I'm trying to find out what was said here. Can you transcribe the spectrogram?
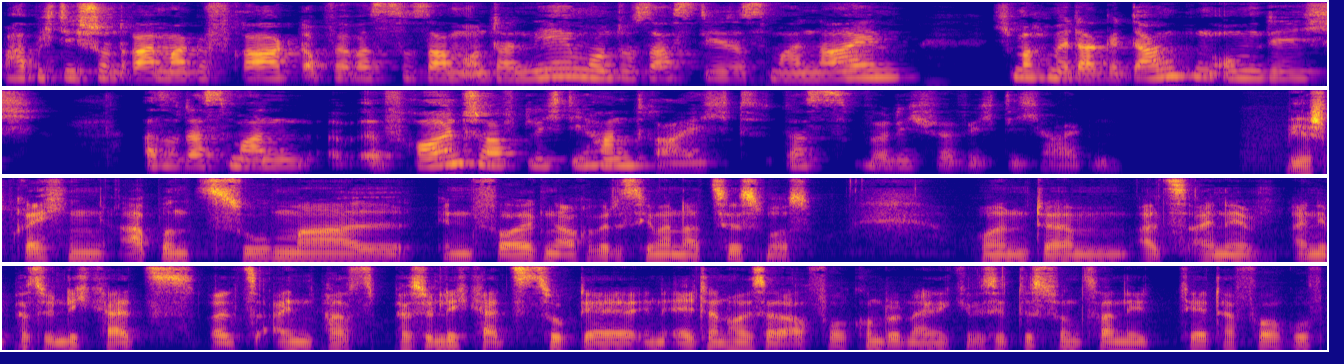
habe ich dich schon dreimal gefragt, ob wir was zusammen unternehmen und du sagst jedes Mal nein. Ich mache mir da Gedanken um dich. Also, dass man äh, freundschaftlich die Hand reicht, das würde ich für wichtig halten. Wir sprechen ab und zu mal in Folgen auch über das Thema Narzissmus. Und ähm, als eine, eine Persönlichkeits, als ein Persönlichkeitszug, der in Elternhäusern auch vorkommt und eine gewisse Dysfunktionalität hervorruft.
